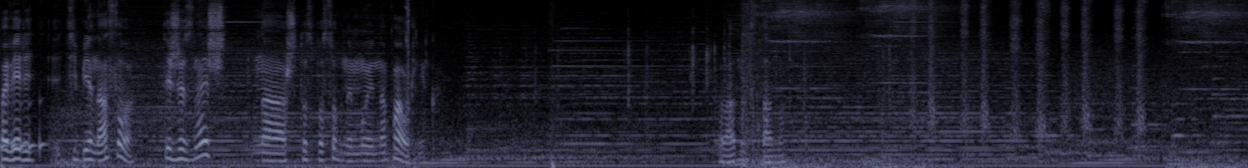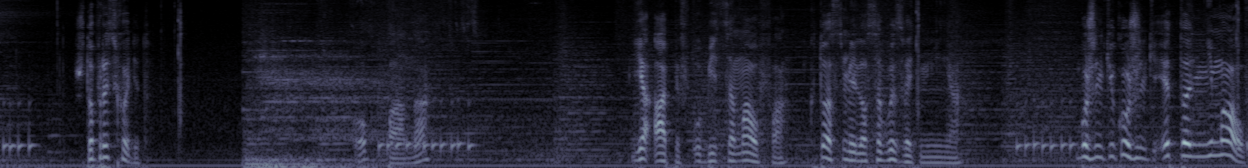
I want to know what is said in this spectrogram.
Поверить тебе на слово? Ты же знаешь, на что способен мой напаурник? Ладно, встану. Что происходит? Опа-на. Я Апив, убийца Мауфа. Кто осмелился вызвать меня? Боженьки-коженьки, это не Мауф.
